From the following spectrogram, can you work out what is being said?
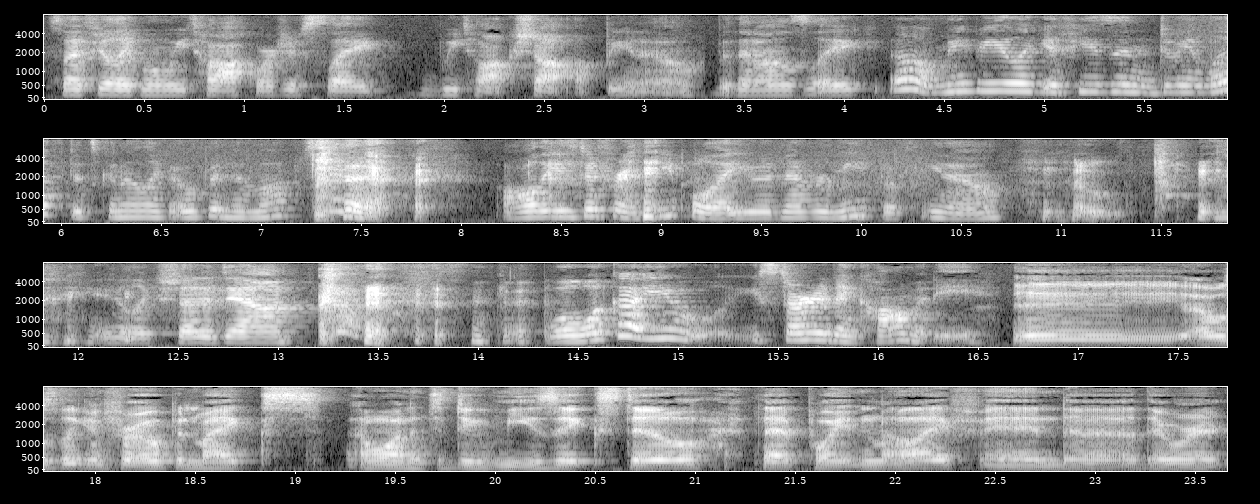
So I feel like when we talk, we're just like we talk shop, you know. But then I was like, oh, maybe like if he's in doing Lyft, it's gonna like open him up to all these different people that you would never meet. But you know, nope. you're like shut it down. well, what got you you started in comedy? Uh, I was looking for open mics. I wanted to do music still at that point in my life, and uh, there weren't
